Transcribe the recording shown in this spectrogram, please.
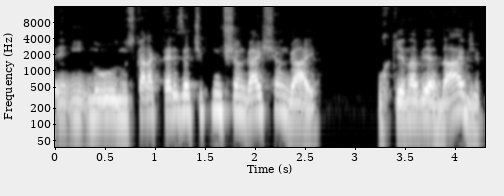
em, no, nos caracteres é tipo um Xangai, Xangai. Porque, na verdade,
